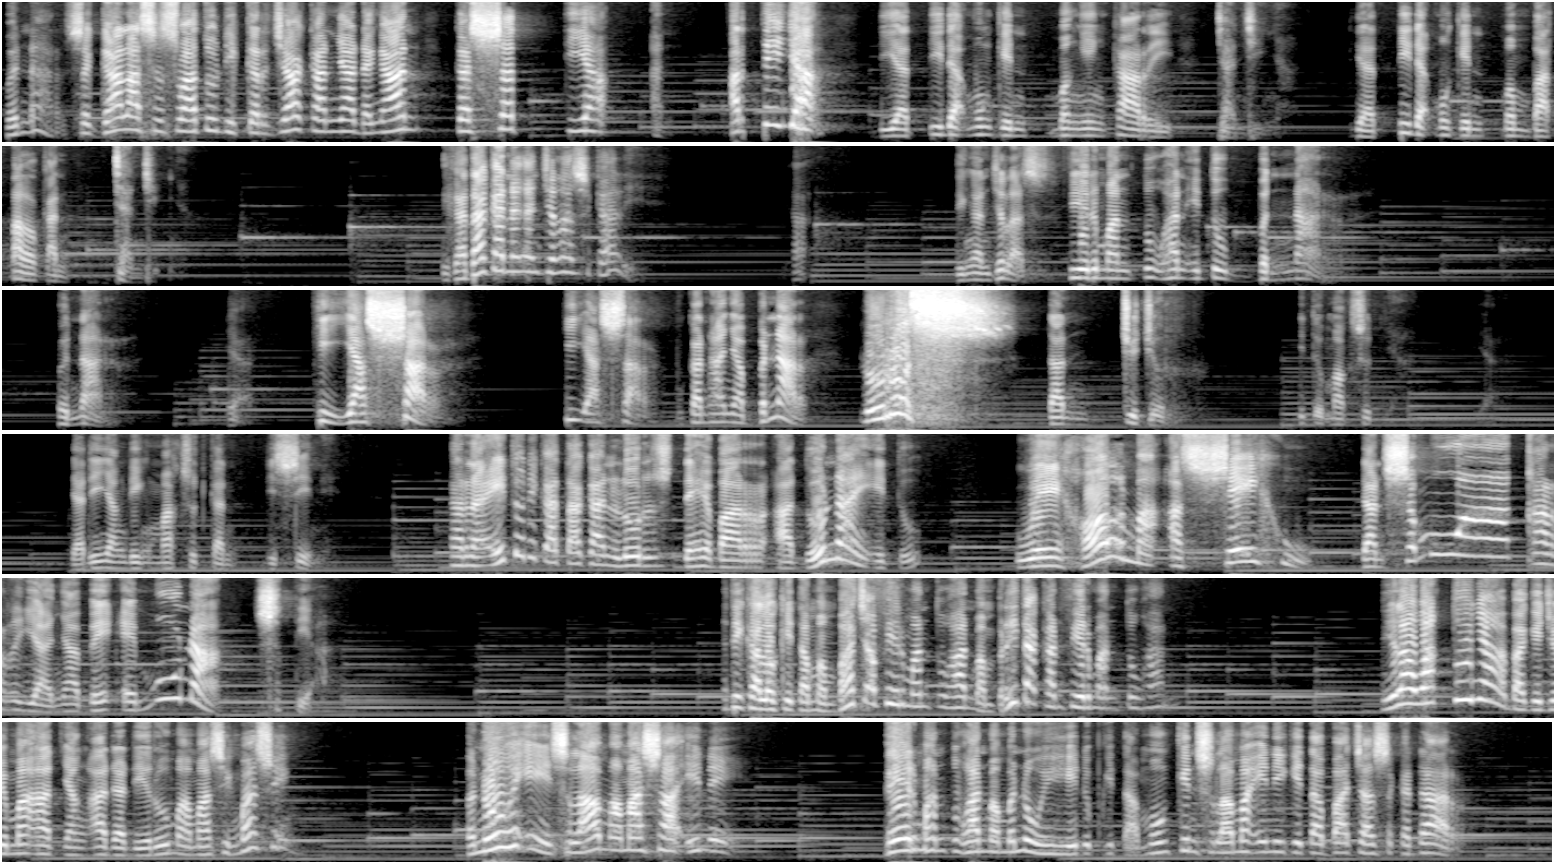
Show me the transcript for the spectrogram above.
benar. Segala sesuatu dikerjakannya dengan kesetiaan. Artinya dia tidak mungkin mengingkari janjinya dia tidak mungkin membatalkan janjinya. Dikatakan dengan jelas sekali. Ya, dengan jelas, firman Tuhan itu benar. Benar. Ya, kiasar. Kiasar. Bukan hanya benar, lurus dan jujur. Itu maksudnya. Ya. Jadi yang dimaksudkan di sini karena itu dikatakan lurus debar Adonai itu wehol ma'asehu dan semua karyanya beemuna setia. Jadi kalau kita membaca firman Tuhan, memberitakan firman Tuhan, inilah waktunya bagi jemaat yang ada di rumah masing-masing. Penuhi selama masa ini Firman Tuhan memenuhi hidup kita. Mungkin selama ini kita baca sekedar.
